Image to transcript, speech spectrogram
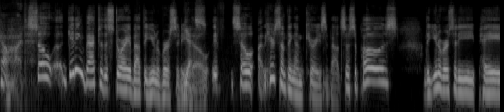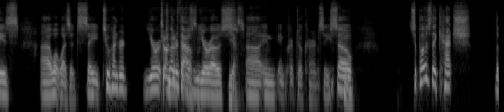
God. So, uh, getting back to the story about the university, Yes. though, if so, uh, here's something I'm curious about. So, suppose the university pays, uh, what was it? Say 200 euro, 200,000 200,000. euros, Yes. uh, in in cryptocurrency. So, suppose they catch the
